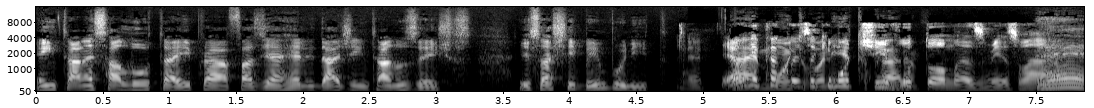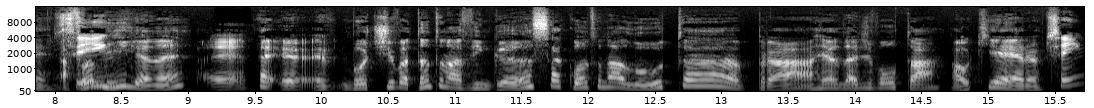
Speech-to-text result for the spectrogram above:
entrar nessa luta aí pra fazer a realidade entrar nos eixos. Isso eu achei bem bonito. É, é a Ah, é única muito coisa que bonito, motiva cara. o Thomas mesmo. A, é, a sim. família, né? é. É, é, é, motiva tanto na vingança quanto na luta pra a realidade voltar ao que era. Sim.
